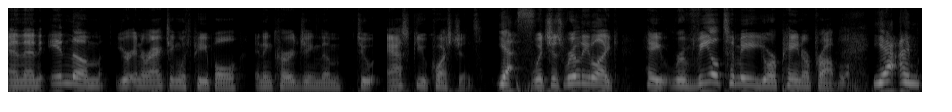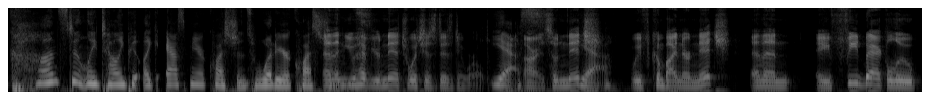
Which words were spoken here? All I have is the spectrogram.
And then in them, you're interacting with people and encouraging them to ask you questions, yes. which is really like, hey, reveal to me your pain or problem. Yeah, I'm constantly telling people like, ask me your questions. What are your questions? And then you have your niche, which is Disney World. yes. All right, so niche, Yeah. we've combined our niche, and then a feedback loop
